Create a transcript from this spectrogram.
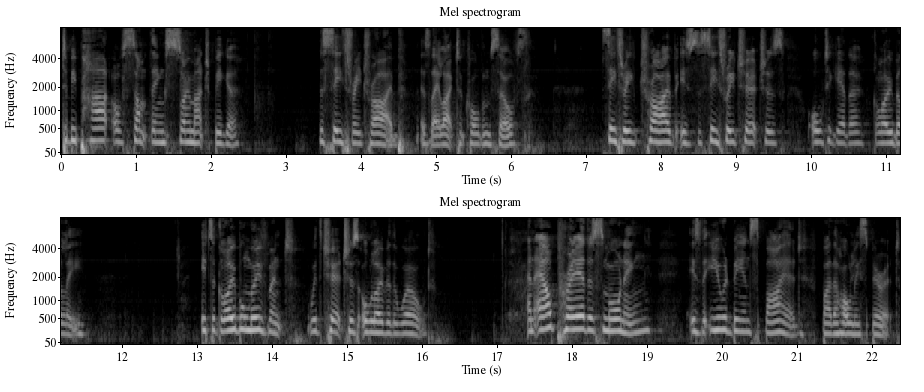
to be part of something so much bigger the C3 tribe, as they like to call themselves. C3 tribe is the C3 churches all together globally. It's a global movement with churches all over the world. And our prayer this morning is that you would be inspired by the Holy Spirit,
